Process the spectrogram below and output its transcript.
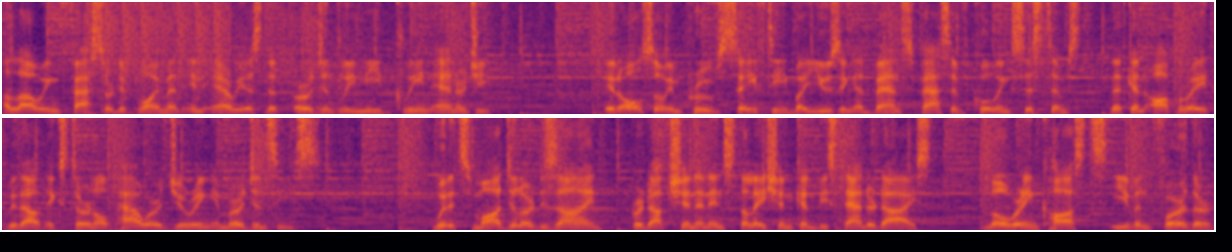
allowing faster deployment in areas that urgently need clean energy. It also improves safety by using advanced passive cooling systems that can operate without external power during emergencies. With its modular design, production and installation can be standardized, lowering costs even further.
